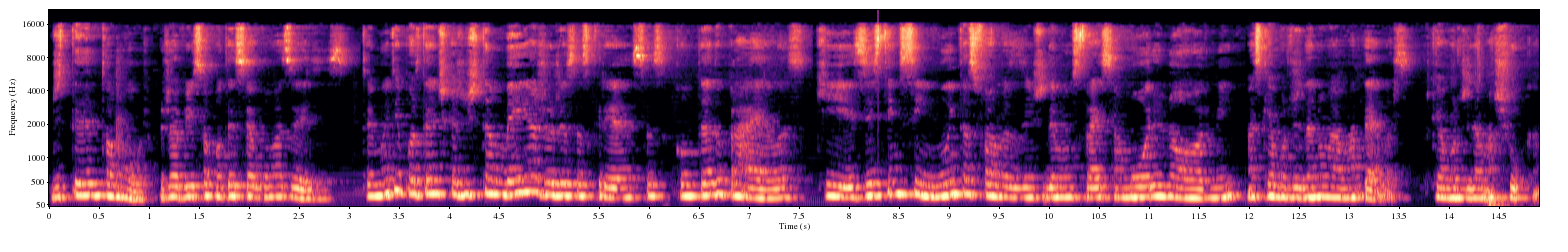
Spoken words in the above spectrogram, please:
de tanto amor. Eu já vi isso acontecer algumas vezes. Então é muito importante que a gente também ajude essas crianças, contando para elas que existem sim muitas formas de a gente demonstrar esse amor enorme, mas que a mordida não é uma delas porque a mordida machuca.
